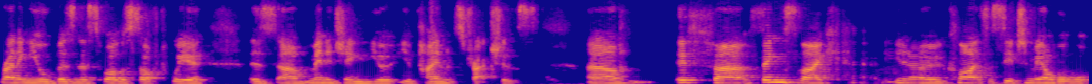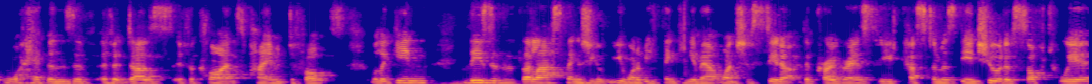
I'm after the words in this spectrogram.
running your business while the software is um, managing your, your payment structures. Um, if uh, things like you know clients have said to me oh well what happens if, if it does if a client's payment defaults well again these are the last things you, you want to be thinking about once you've set up the programs for your customers the intuitive software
